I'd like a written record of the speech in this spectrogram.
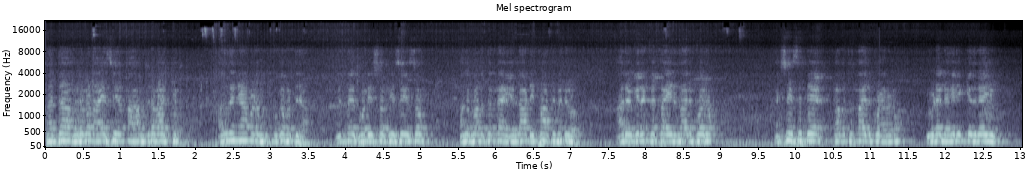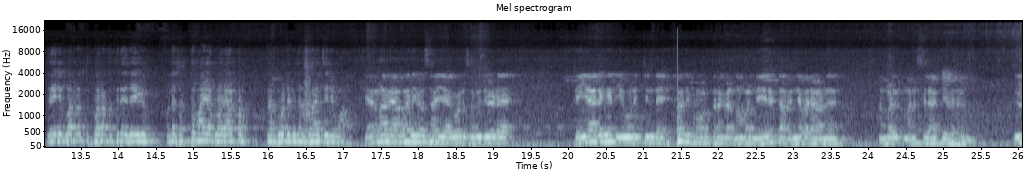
ശ്രദ്ധ ഒരുപാട് ആയസ് എന്ന ആ മുദ്രാവാക്യം അത് തന്നെയാണ് നമ്മുടെ മുഖമുദ്ര. ഇന്ന് പോലീസ് ഓഫീസേഴ്സും അതുപോലെ തന്നെ എല്ലാ ഡിപ്പാർട്ട്മെന്റുകളും ആരോഗ്യരംഗത്തായിരുന്നാലും പോലും എക്സൈസിന്റെ ഭാഗത്തു നിന്നായാലും കാരണം ഇവിടെ ലഹരിക്കെതിരെയും ലഹരി പോരാട്ട- പോരാട്ടത്തിനെതിരെയും വളരെ ശക്തമായ പോരാട്ടം നടത്തിക്കൊണ്ടിരിക്കുന്ന സാഹചര്യമാണ്. കേരള വ്യാപാരി വ്യവസായ ഏകോപന സമിതിയുടെ തെയ്യാലങ്ങൽ യൂണിറ്റിന്റെ നിരവധി പ്രവർത്തനങ്ങൾ നമ്മൾ നേരിട്ട് അറിഞ്ഞവരാണ് നമ്മൾ മനസ്സിലാക്കിയവരാണ്. ഈ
